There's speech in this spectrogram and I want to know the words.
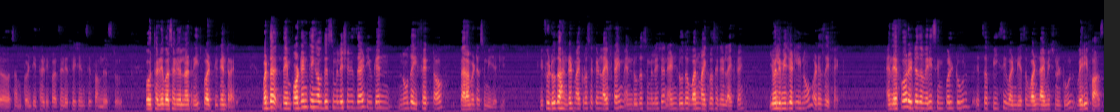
uh, some 20 30 percent efficiency from this tool. Or 30 percent you will not reach but you can try. But the, the important thing of this simulation is that you can know the effect of parameters immediately. If you do the 100 microsecond lifetime and do the simulation and do the 1 microsecond lifetime you will immediately know what is the effect and therefore it is a very simple tool. It's a PC1D it's a one dimensional tool very fast.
